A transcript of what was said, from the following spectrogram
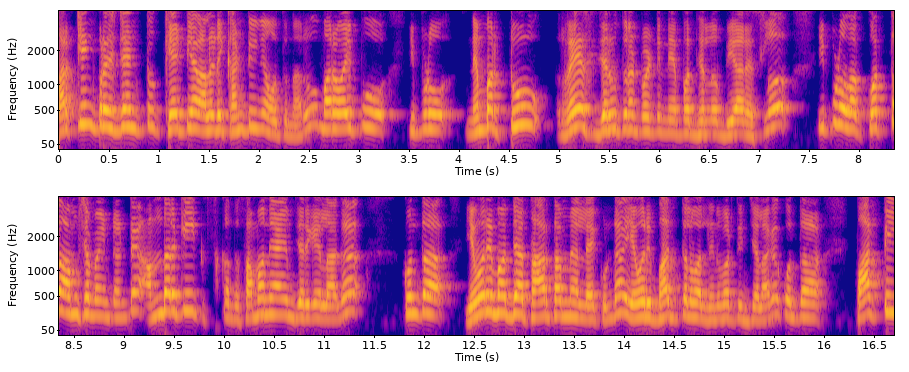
working president KTR already continue అవుతున్నారు. మరోవైపు ఇప్పుడు నెంబర్ టూ రేస్ జరుగుతున్నటువంటి నేపథ్యంలో బీఆర్ఎస్లో ఇప్పుడు ఒక కొత్త అంశం ఏంటంటే అందరికీ కొంత సమన్యాయం జరిగేలాగా కొంత ఎవరి మధ్య తారతమ్యాలు లేకుండా ఎవరి బాధ్యతలు వాళ్ళు నిర్వర్తించేలాగా కొంత పార్టీ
